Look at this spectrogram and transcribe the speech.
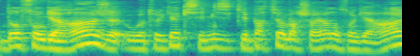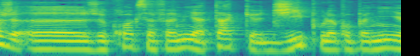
dans son garage, ou en tout cas qui, s'est mise, qui est parti en marche arrière dans son garage. je crois que sa famille attaque Jeep ou la compagnie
